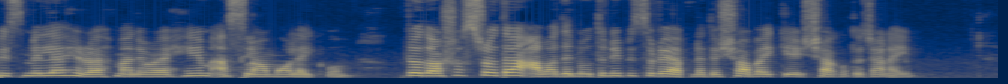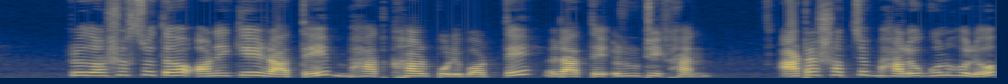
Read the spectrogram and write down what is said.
বিসমিল্লাহ রহমান রাহিম। আসসালামু আলাইকুম প্রিয় দর্শক শ্রোতা, আমাদের নতুন এপিসোডে আপনাদের সবাইকে স্বাগত জানাই। প্রিয় দর্শক শ্রোতা, অনেকেই রাতে ভাত খাওয়ার পরিবর্তে রাতে রুটি খান। আটার সবচেয়ে ভালো গুণ হলো,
